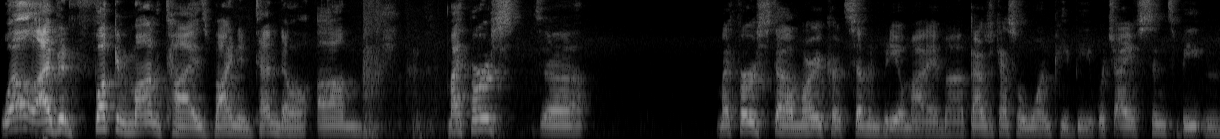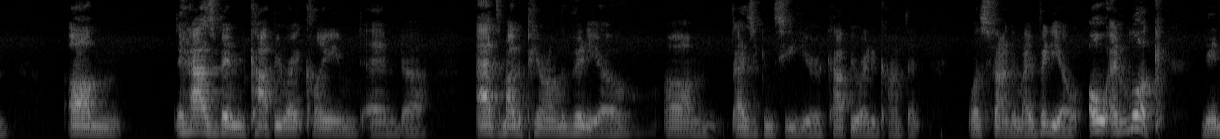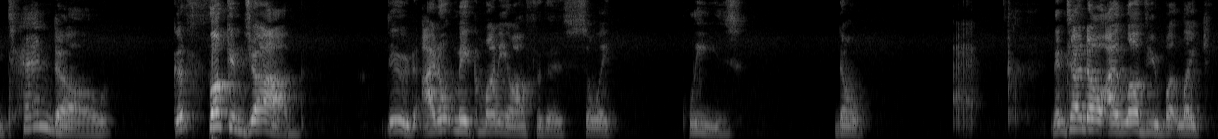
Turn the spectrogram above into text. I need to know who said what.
Speaker 1: Well, I've been fucking monetized by Nintendo. Um, my first, uh, my first uh, Mario Kart 7 video, my uh, Bowser Castle 1 PB, which I have since beaten, um, it has been copyright claimed, and uh, ads might appear on the video. Um, as you can see here, copyrighted content was found in my video. Oh, and look, Nintendo, good fucking job dude, I don't make money off of this, so like, please, don't. Nintendo, I love you, but like,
